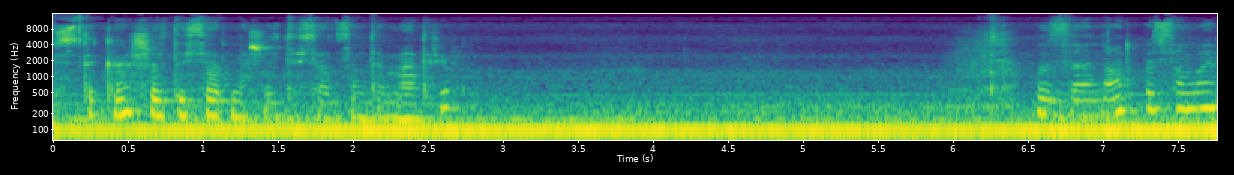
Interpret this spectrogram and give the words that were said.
Ось таке 60 на 60 сантиметрів. З надписами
